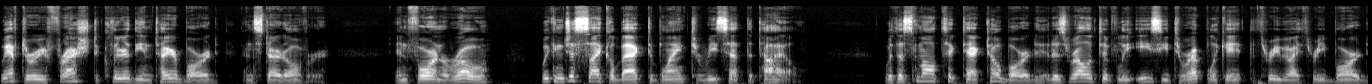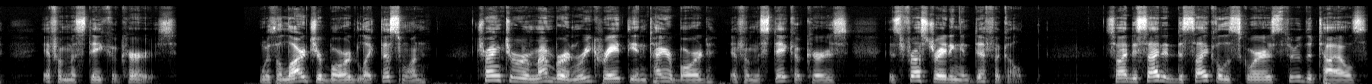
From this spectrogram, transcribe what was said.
we have to refresh to clear the entire board and start over. In four in a row, we can just cycle back to blank to reset the tile. With a small tic-tac-toe board, it is relatively easy to replicate the 3x3 board if a mistake occurs. With a larger board like this one, trying to remember and recreate the entire board if a mistake occurs is frustrating and difficult. So I decided to cycle the squares through the tiles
